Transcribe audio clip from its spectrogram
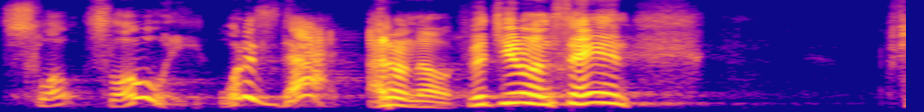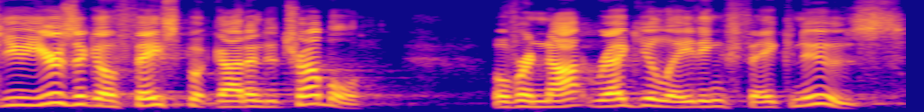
Slow, slowly. What is that? I don't know. But you know what I'm saying? A few years ago, Facebook got into trouble over not regulating fake news.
